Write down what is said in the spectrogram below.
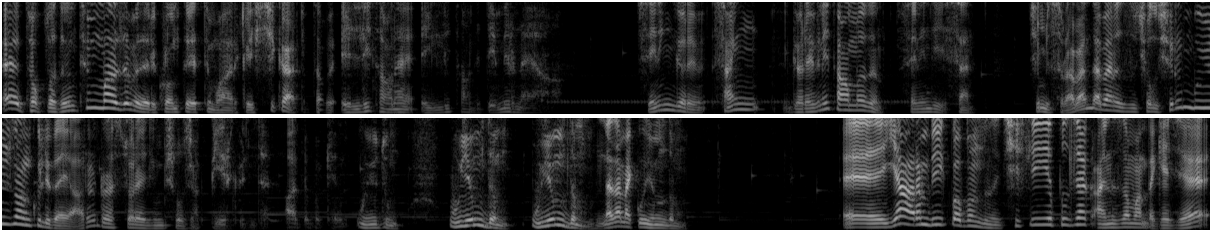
Evet topladığın tüm malzemeleri kontrol ettim harika iş çıkardın. Tabii 50 tane 50 tane demir ne ya? Senin görevin sen görevini tamamladın. Senin değil sen. Şimdi sıra bende ben hızlı çalışırım. Bu yüzden kulübe yarın restore edilmiş olacak bir günde. Hadi bakalım uyudum. Uyumdum. Uyumdum. Ne demek uyumdum? Ee, yarın büyük babamızın çiftliği yapılacak. Aynı zamanda gece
